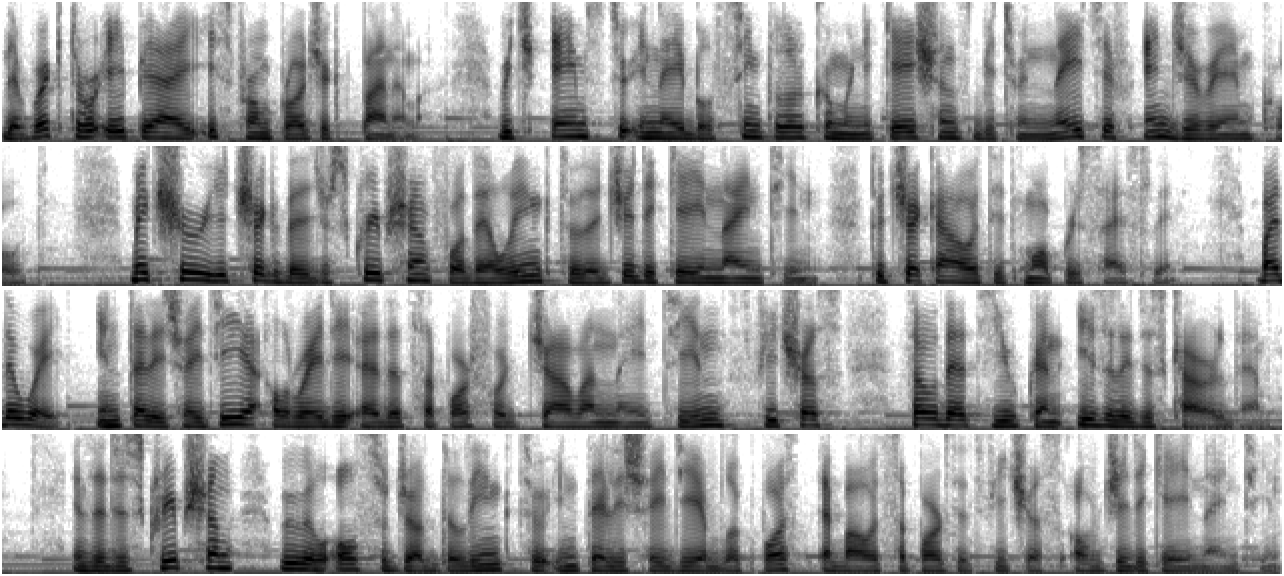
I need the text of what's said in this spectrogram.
The vector API is from Project Panama, which aims to enable simpler communications between native and JVM code. Make sure you check the description for the link to the JDK 19 to check out it more precisely. By the way, IntelliJ IDEA already added support for Java 19 features so that you can easily discover them. In the description, we will also drop the link to IntelliJ IDEA blog post about supported features of JDK 19.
